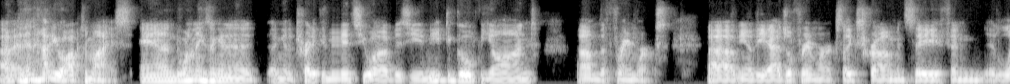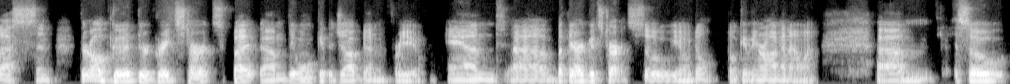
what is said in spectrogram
Uh, and then how do you optimize? And one of the things i'm going to i'm going to try to convince you of is you need to go beyond um, the frameworks uh, you know the agile frameworks like scrum and SAFe and LeSS and they're all good. They're great starts but um, they won't get the job done for you. And uh, but they are good starts. So you know don't don't get me wrong on that one. Um, so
